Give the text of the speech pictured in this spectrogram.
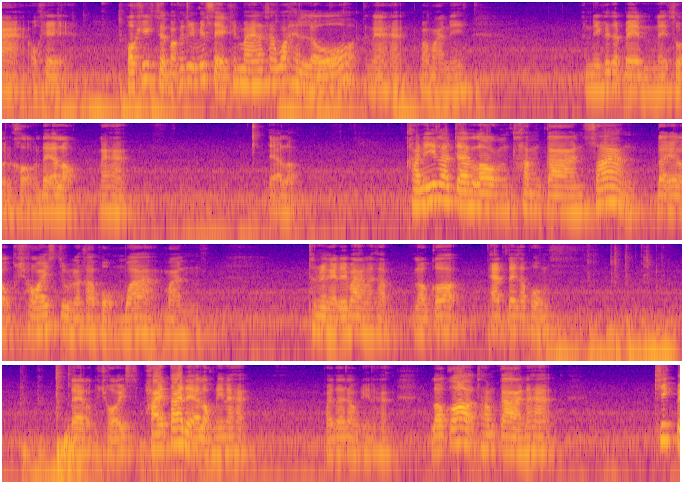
อ่า โอเค พอคลิกเสร็จมันก็จะมีเมสเซจขึ้นมานะครับว่า hello นะฮะ ประมาณนี้ อันนี้ก็จะเป็นในส่วนของ dialog นะฮะ dialog คราวนี้เราจะลองทำการสร้าง dialog choice ดูนะครับผมว่ามันทำยังไงได้บ้างนะครับ เราก็ add เลยครับผม dialog choice ภายใต้ dialog นี้นะฮะ ภายใต้ dialog นี้นะฮะ เราก็ทำการนะฮะ คลิกไป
